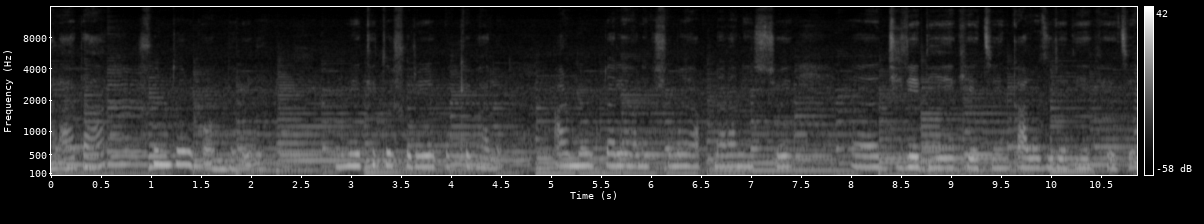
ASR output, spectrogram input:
আলাদা সুন্দর গন্ধ বেরোয়। তো শরীরের পক্ষে ভালো। আর মুগ ডালে অনেক সময় আপনারা নিশ্চয়ই জিরে দিয়ে খেয়েছেন, কালো জিরে দিয়ে খেয়েছেন।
